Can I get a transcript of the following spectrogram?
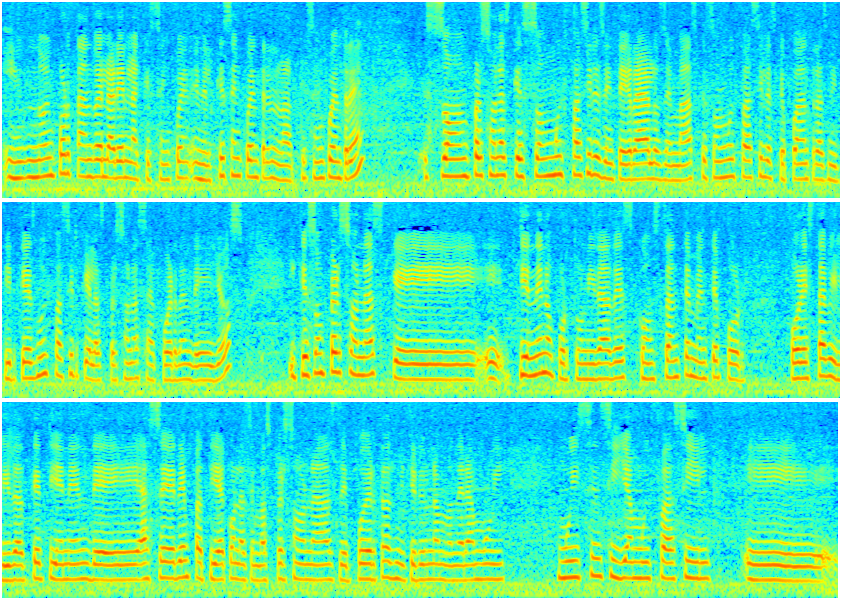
y no importando el área en la que se en el que se encuentren en la que se encuentren son personas que son muy fáciles de integrar a los demás, que son muy fáciles que puedan transmitir, que es muy fácil que las personas se acuerden de ellos y que son personas que eh, tienen oportunidades constantemente por, por esta habilidad que tienen de hacer empatía con las demás personas, de poder transmitir de una manera muy, muy sencilla, muy fácil eh,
